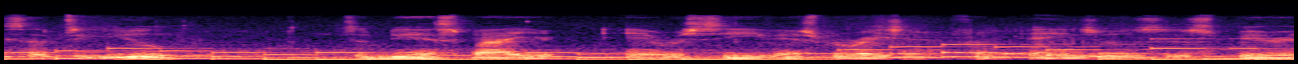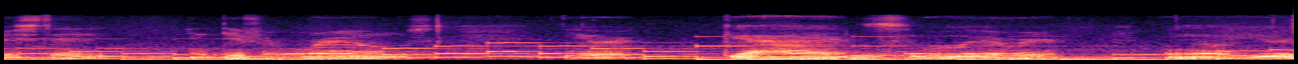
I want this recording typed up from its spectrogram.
It's up to you to be inspired and receive inspiration from angels or spirits that in different realms, your guides, whoever, you know, your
